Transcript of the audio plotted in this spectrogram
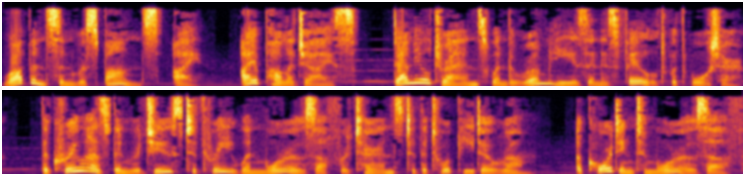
Robinson responds, I. I apologize. Daniel drowns when the room he is in is filled with water. The crew has been reduced to three when Morozov returns to the torpedo room. According to Morozov,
